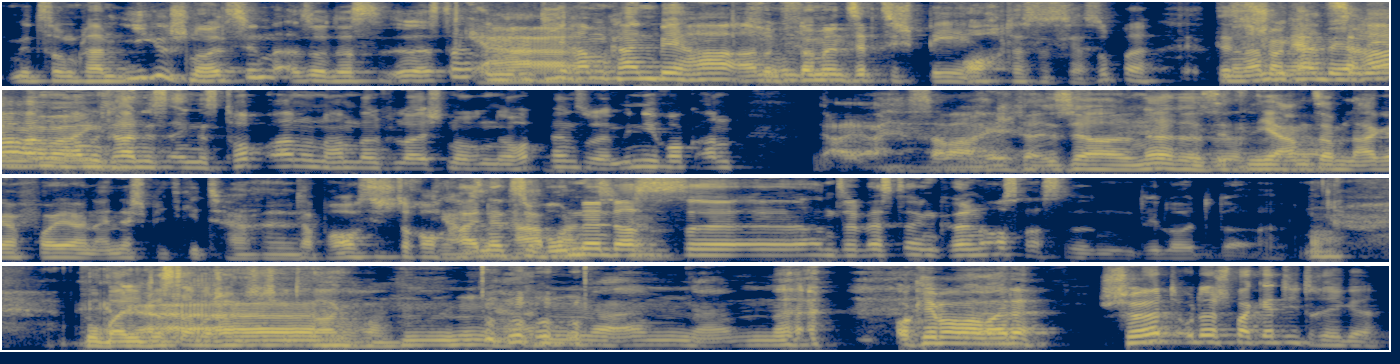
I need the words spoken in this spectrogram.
mit so einem kleinen Igelschnäuzchen, also das, du, Ja. und die haben keinen BH an. So ein und dann, 75b. Och, das ist ja super. das dann ist haben schon die kein BH nehmen, an, haben ein kleines enges Top an und haben dann vielleicht noch eine Hotpants oder einen Minirock an. Ja, ja, das ist aber, hey, da ist ja, ne, Da sitzen hier ja, abends am Lagerfeuer und einer spielt Gitarre. Da braucht sich doch auch keiner ein zu wundern, dass äh, an Silvester in Köln ausrasten, die Leute da. Ne? Wobei die das dann wahrscheinlich nicht getragen haben. haben. Okay, machen wir weiter. Shirt oder Spaghetti-Träger?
